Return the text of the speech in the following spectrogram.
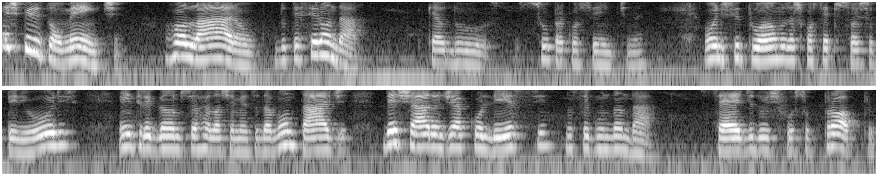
Espiritualmente, rolaram do terceiro andar, que é o do supraconsciente, né? onde situamos as concepções superiores, entregando seu relaxamento da vontade, deixaram de acolher-se no segundo andar, sede do esforço próprio,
